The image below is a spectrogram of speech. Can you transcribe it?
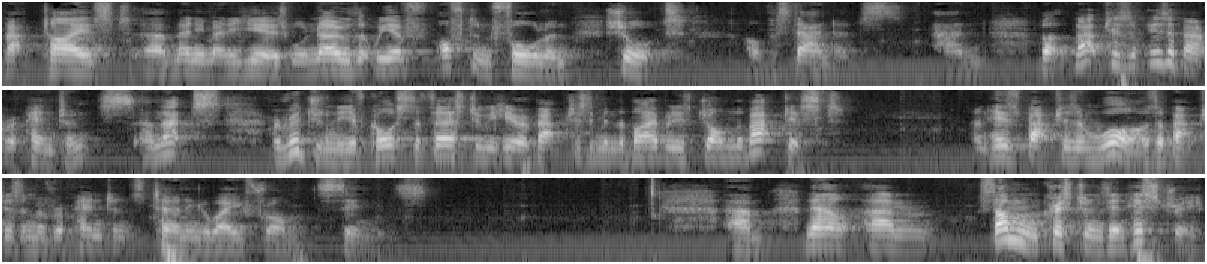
baptized uh, many, many years will know that we have often fallen short of the standards. And, but baptism is about repentance, and that's originally, of course, the first who we hear of baptism in the Bible is John the Baptist. And his baptism was a baptism of repentance, turning away from sins. Um, now, um, some Christians in history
